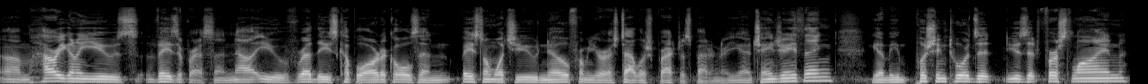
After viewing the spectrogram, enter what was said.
Um, how are you going to use vasopressin now that you've read these couple articles and based on what you know from your established practice pattern? Are you going to change anything? You going to be pushing towards it? Use it first line?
